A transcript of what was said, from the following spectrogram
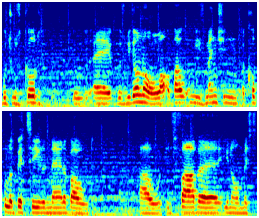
which was good uh, because we don't know a lot about him. He's mentioned a couple of bits here and there about how his father, you know, missed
